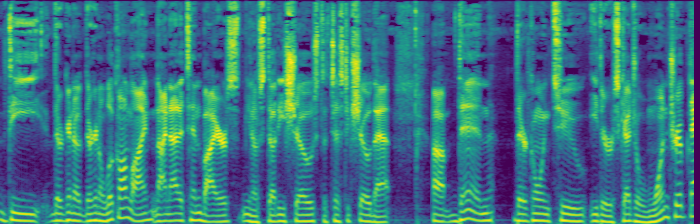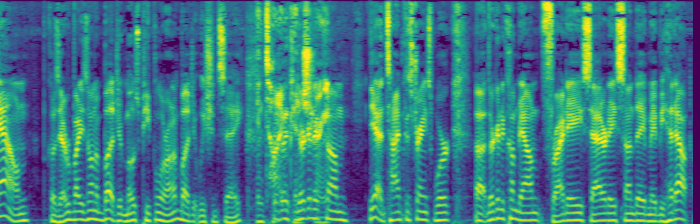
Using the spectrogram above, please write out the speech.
the they're gonna they're gonna look online. Nine out of ten buyers, you know, studies show, statistics show that. Um, then they're going to either schedule one trip down because everybody's on a budget. Most people are on a budget, we should say. And time they're, they're going to come, yeah, and time constraints work. Uh, they're going to come down Friday, Saturday, Sunday, maybe head out.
